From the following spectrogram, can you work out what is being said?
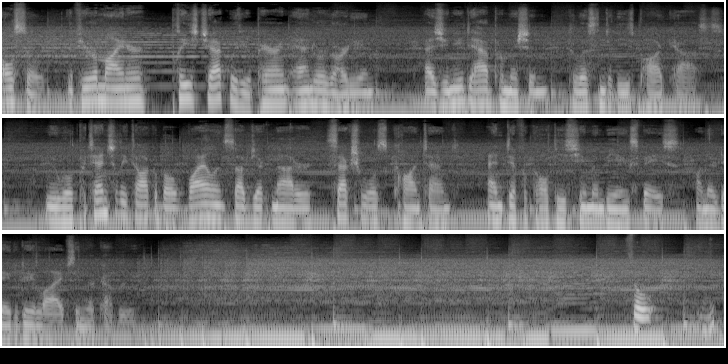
Also, if you're a minor, please check with your parent and or guardian as you need to have permission to listen to these podcasts. We will potentially talk about violent subject matter, sexual content, and difficulties human beings face on their day-to-day lives in recovery. So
